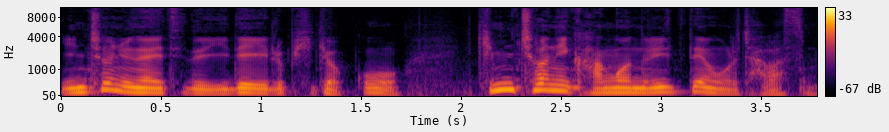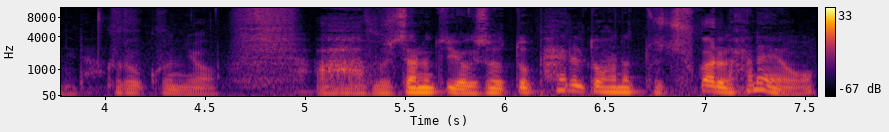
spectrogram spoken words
인천 유나이티드 2대2로 비겼고 김천이 강원을 1대 0으로 잡았습니다. 그렇군요. 아, 울산은 또 여기서 또 패를 또 하나 또 추가를 하네요.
